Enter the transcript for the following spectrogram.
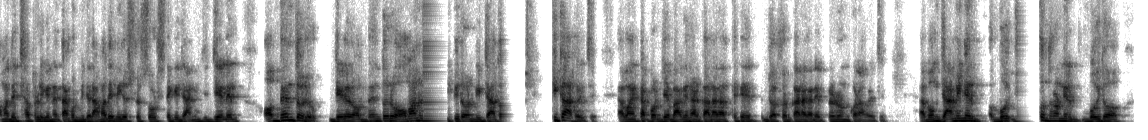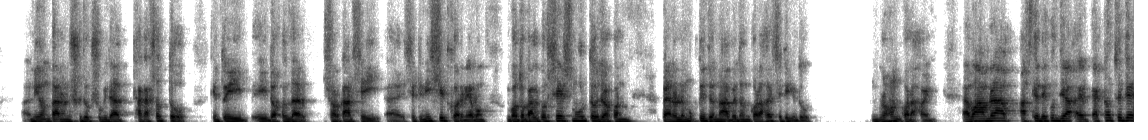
আমাদের ছাত্রলীগের নেতাকর্মীদের, আমাদের নিজস্ব সোর্স থেকে জানি যে জেলের অভ্যন্তরেও, জেলের অভ্যন্তরে অমানুষ নিপীড়ন নির্যাতন শিকার হয়েছে এবং একটা পর্যায়ে বাগেরহাট কারাগার থেকে যশোর কারাগারে প্রেরণ করা হয়েছে এবং জামিনের ধরনের বৈধ নিয়ম কারণ সুযোগ সুবিধা থাকা সত্ত্বেও কিন্তু এই এই দখলদার সরকার সেই সেটি নিশ্চিত করেন এবং গতকালকে শেষ মুহূর্তে যখন প্যারোলে মুক্তির জন্য আবেদন করা হয়, সেটি কিন্তু গ্রহণ করা হয়নি। এবং আমরা আজকে দেখুন যে, একটা হচ্ছে যে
